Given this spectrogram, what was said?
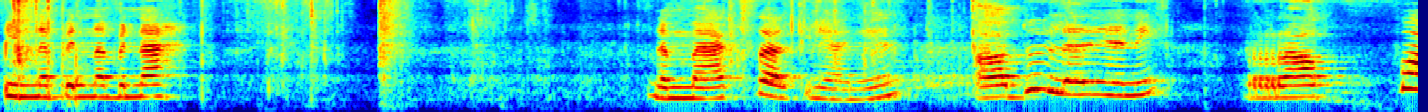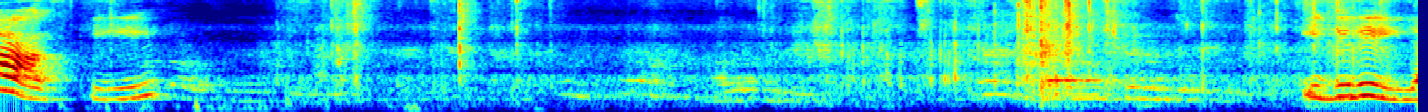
പിന്നെ പിന്നെ പിന്നെ. മാക്സ് ആക്കി ഞാൻ അതുമല്ല ഞാൻ റഫാക്കി ഇതിലില്ല.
